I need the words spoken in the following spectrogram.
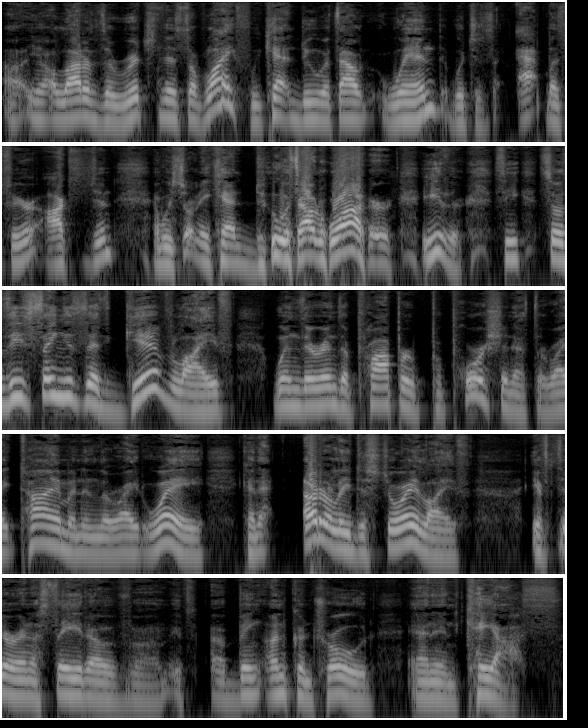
uh, you know, a lot of the richness of life. We can't do without wind, which is atmosphere, oxygen, and we certainly can't do without water either. See, so these things that give life, when they're in the proper proportion at the right time and in the right way, can utterly destroy life if they're in a state of um, if, uh, being uncontrolled and in chaos.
